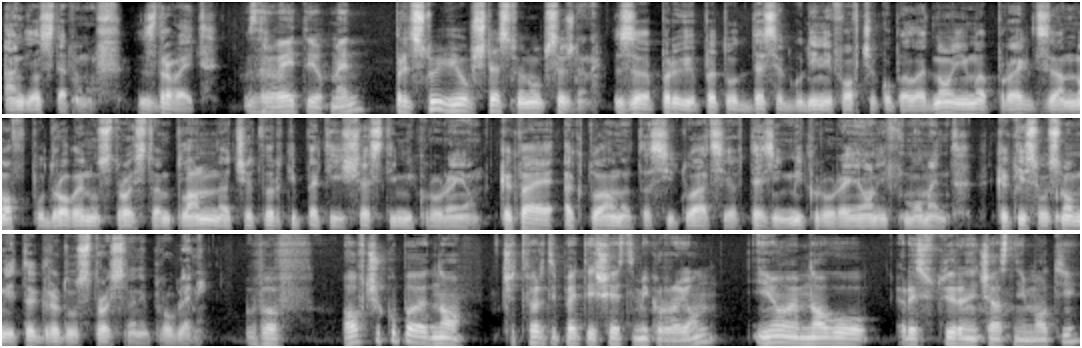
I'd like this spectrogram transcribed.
Ангел Стефанов. Здравейте! Здравейте и от мен! Предстои ви обществено обсъждане. За първи път от 10 години в Овча Купел 1 има проект за нов подробен устройствен план на 4, 5 и 6 микрорайон. Каква е актуалната ситуация в тези микрорайони в момента? Какви са основните градоустройствени проблеми? В Овча Купел 1, 4, 5 и 6 микрорайон имаме много реституирани частни имоти,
